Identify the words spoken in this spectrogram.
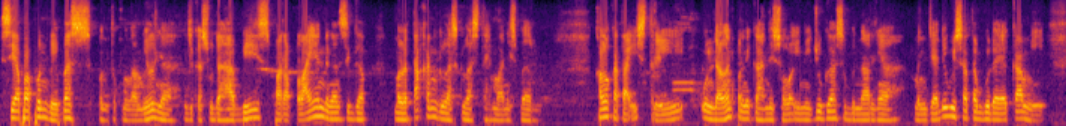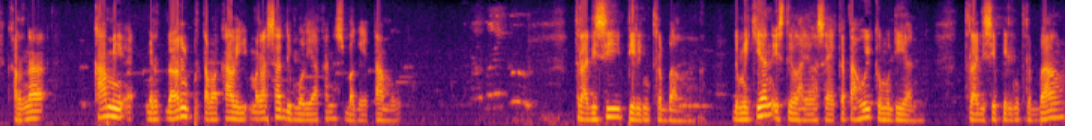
Siapa pun bebas untuk mengambilnya. Jika sudah habis, para pelayan dengan sigap meletakkan gelas-gelas teh manis baru. Kalau kata istri, undangan pernikahan di Solo ini juga sebenarnya menjadi wisata budaya kami karena kami baru pertama kali merasa dimuliakan sebagai tamu. Tradisi piring terbang. Demikian istilah yang saya ketahui kemudian. Tradisi piring terbang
